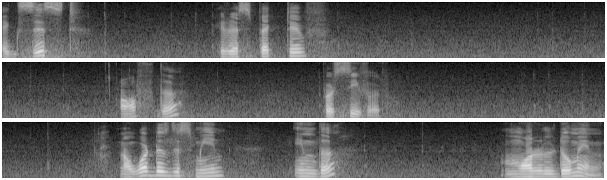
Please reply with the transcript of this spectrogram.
exist irrespective of the perceiver. Now, what does this mean in the moral domain?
